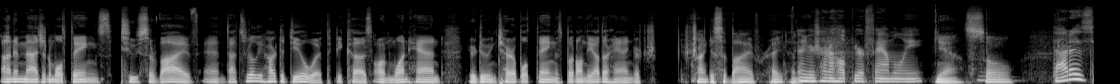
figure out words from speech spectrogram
unimaginable things to survive, and that's really hard to deal with because on one hand you're doing terrible things, but on the other hand you're you're trying to survive, right? and you're trying to help your family. yeah, so. That is,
